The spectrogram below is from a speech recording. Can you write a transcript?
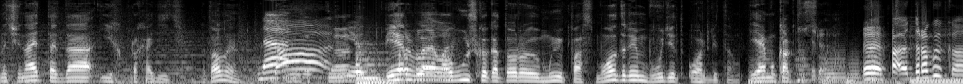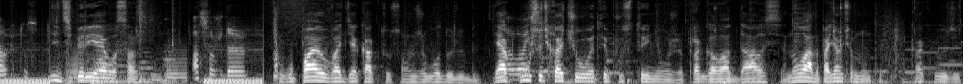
начинать тогда их проходить. Готовы? Да. Да. Нет. Первая Проблема. ловушка, которую мы посмотрим, будет орбитом. Я ему кактус. Э, а, дорогой кактус. И теперь я его сожгу. Осуждаю. Покупаю в воде кактус, он же воду любит. Я Давайте. кушать хочу в этой пустыне уже, проголодался. Ну ладно, пойдемте внутрь. Как выжить?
